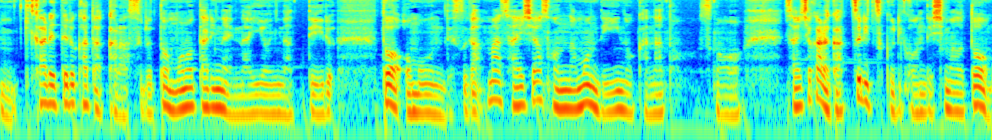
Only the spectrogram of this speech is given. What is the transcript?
うん、聞かれてる方からすると物足りない内容になっているとは思うんですが、まあ最初はそんなもんでいいのかなと。その、最初からがっつり作り込んでしまうと、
